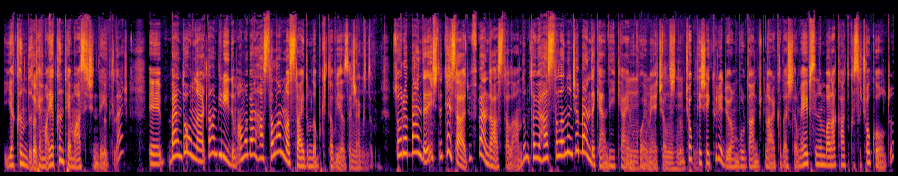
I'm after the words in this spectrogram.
yakındı Tabii. tema yakın temas içindeydiler. E, ben de onlardan biriydim ama ben hastalanmasaydım da bu kitabı yazacaktım. Sonra ben de işte tesadüf ben de hastalandım. Tabii hastalanınca ben de kendi hikayemi koymaya çalıştım. Çok teşekkür ediyorum buradan bütün arkadaşlarıma. Hepsinin bana katkısı çok oldu.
